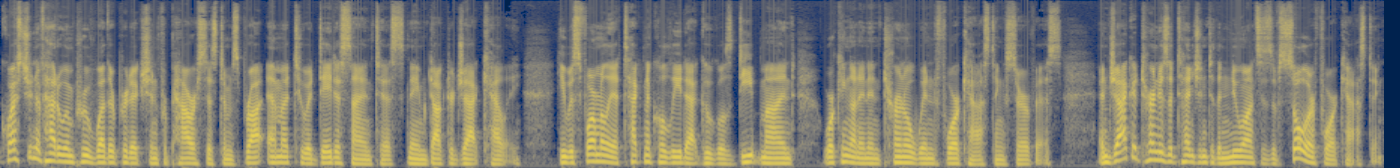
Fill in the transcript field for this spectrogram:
question of how to improve weather prediction for power systems brought Emma to a data scientist named Dr. Jack Kelly. He was formerly a technical lead at Google's DeepMind, working on an internal wind forecasting service. And Jack had turned his attention to the nuances of solar forecasting,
